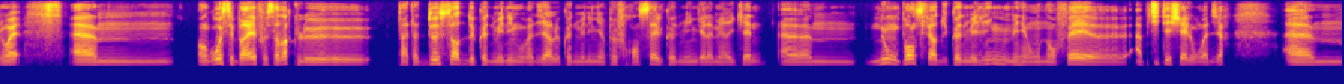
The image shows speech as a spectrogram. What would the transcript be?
Ouais. En gros c'est pareil il faut savoir que le t'as as deux sortes de code mailing, on va dire, le code mailing un peu français, le code mailing à l'américaine. Euh, nous, on pense faire du code mailing, mais on en fait euh, à petite échelle, on va dire. Euh,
